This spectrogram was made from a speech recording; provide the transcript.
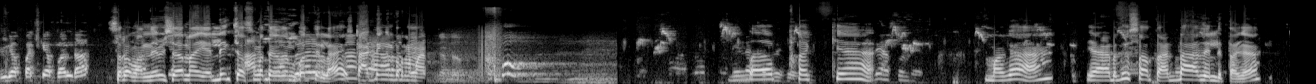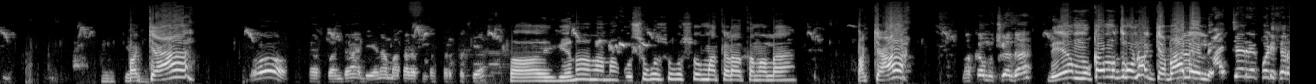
ಈಗ ಪಚ್ಕೆ ಬಂದ. ಸರ್ ಒಂದ್ ನಿಮಿಷ ನಾ ಎಲ್ಲಿ ಚಸ್ಮಾ ತೆಗೆದ್ ಗೊತ್ತಿಲ್ಲ. ಸ್ಟಾರ್ಟಿಂಗ್ ಅಂತ ಪಕ್ಯ ಮಗ ಎರಡ್ ದಿವ್ಸ ಆತ ಅಡ್ಡ ಆದಿಲ್ಲ ತಗ. ಪಕ್ಯಾ ಓ ಬಂದ ಅಲ್ಲಿ ಏನೋ ನಾನು ಆ, ಏನೋ ನನ್ನ ಗುಸು ಗುಸು ಗುಸು ಮಾತಾಡತನಲ್ಲ. ಪಕ್ಯ ಮಕ್ಕ ಮುಚ್ಕೊಂಡ? ಲೇ ಮುಖ ಮುಚ್ಕೊಂಡು ಹೋಗ್ಯ ಬಾಲೆ ಅಲ್ಲಿ? ಆಶ್ಚರ್ಯ ಕೊಡಿ ಸರ್.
